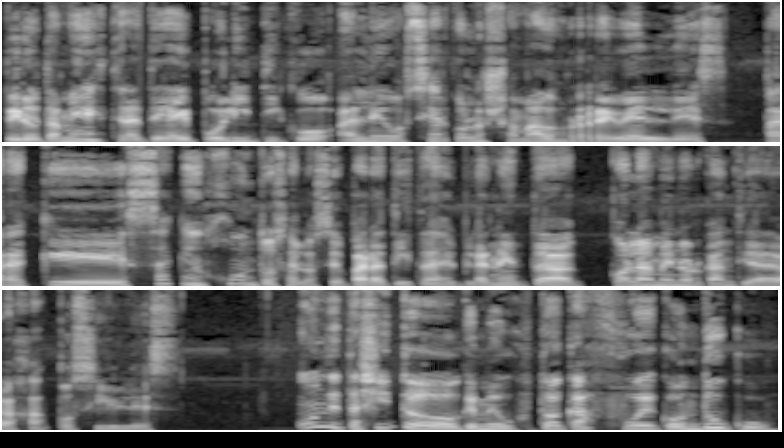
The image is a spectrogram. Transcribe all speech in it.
pero también estratega y político al negociar con los llamados rebeldes para que saquen juntos a los separatistas del planeta con la menor cantidad de bajas posibles. Un detallito que me gustó acá fue con Dooku.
